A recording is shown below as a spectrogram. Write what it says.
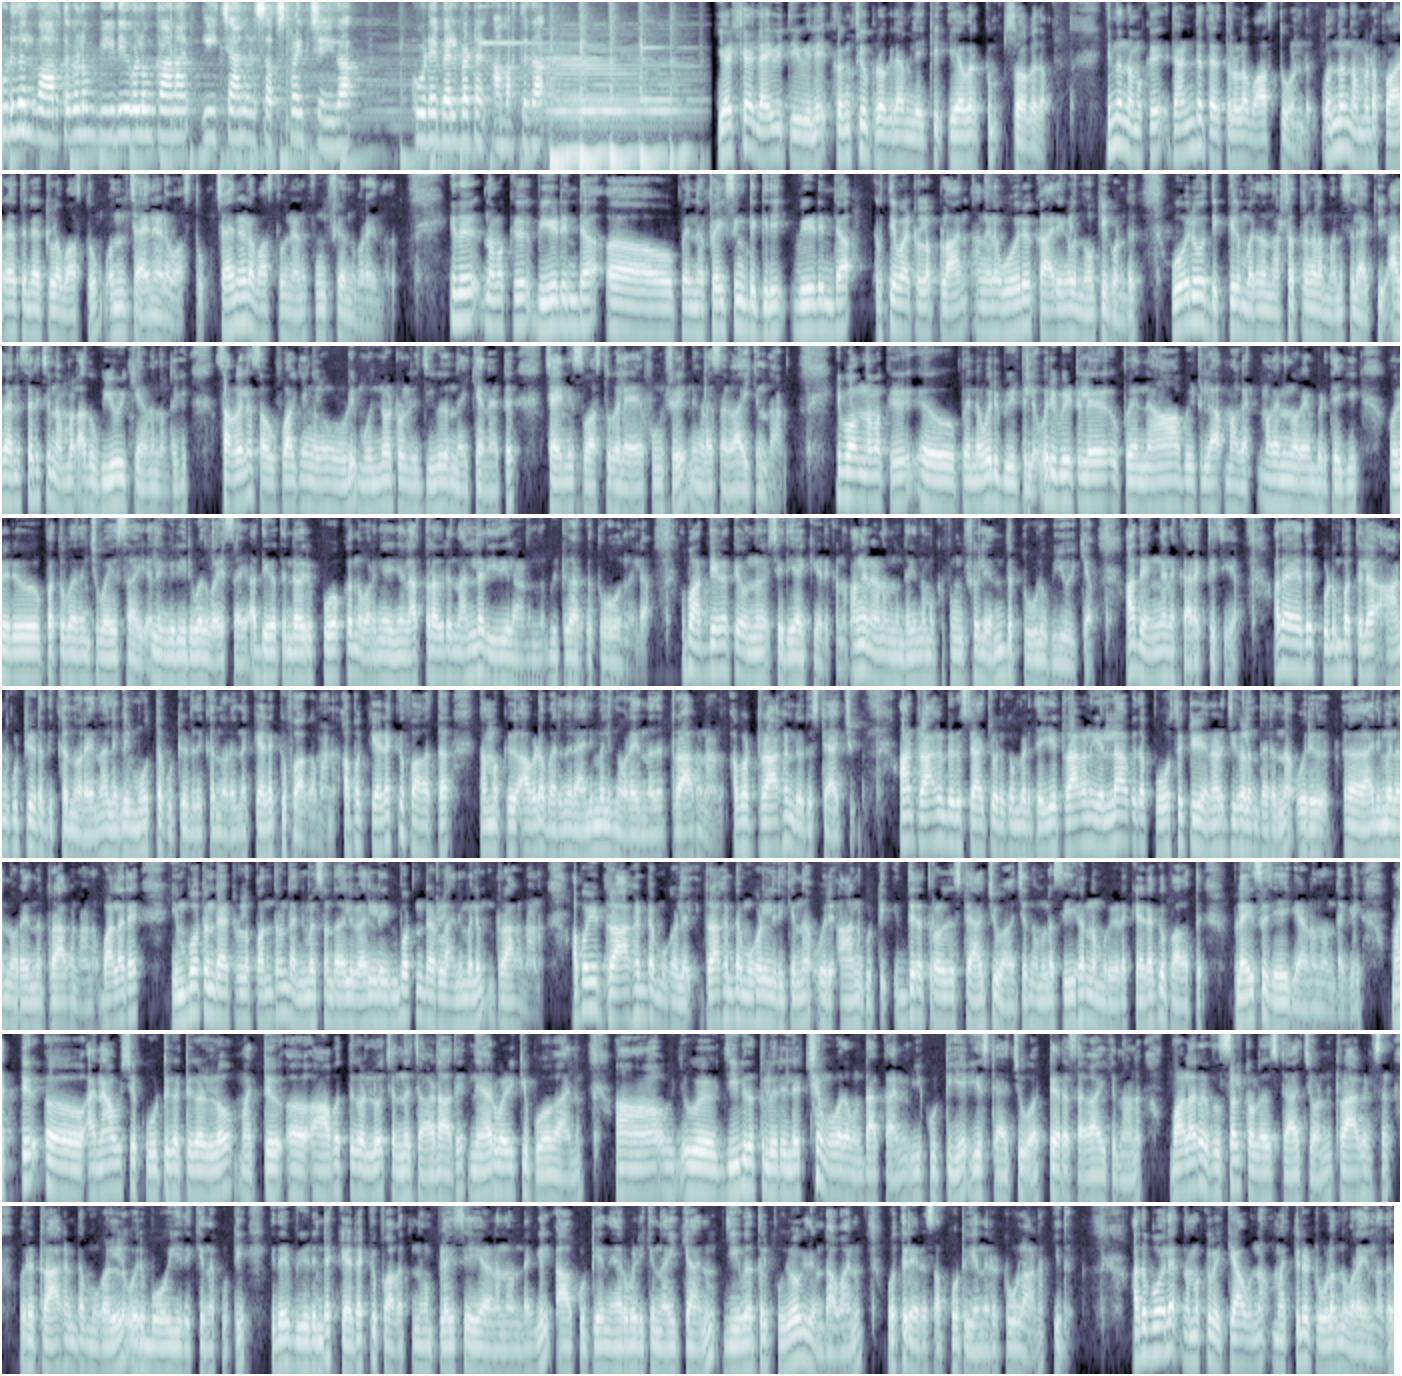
കൂടുതൽ വാർത്തകളും വീഡിയോകളും കാണാൻ ഈ ചാനൽ സബ്സ്ക്രൈബ് ചെയ്യുക. കൂടെ ബെൽ ബട്ടൺ അമർത്തുക. ഏഷ്യ ലൈവ് ടി വിയിലെ ഫെങ്ഷു പ്രോഗ്രാമിലേക്ക് ഏവർക്കും സ്വാഗതം. ഇന്ന് നമുക്ക് രണ്ട് തരത്തിലുള്ള വാസ്തുവുണ്ട്. ഒന്ന് നമ്മുടെ ഭാരതത്തിന്റെതായിട്ടുള്ള വാസ്തുവും ഒന്ന് ചൈനയുടെ വാസ്തുവും. ചൈനയുടെ വാസ്തുവിനാണ് ഫുങ്ഷു എന്ന് പറയുന്നത്. ഇത് നമുക്ക് വീടിന്റെ പിന്നെ ഫേസിങ് ഡിഗ്രി വീടിന്റെ കൃത്യമായിട്ടുള്ള പ്ലാൻ അങ്ങനെ ഓരോ കാര്യങ്ങൾ നോക്കിക്കൊണ്ട് ഓരോ ദിക്കിലും വരുന്ന നക്ഷത്രങ്ങളെ മനസ്സിലാക്കി അതനുസരിച്ച് നമ്മൾ അത് ഉപയോഗിക്കുകയാണെന്നുണ്ടെങ്കിൽ സകല സൗഭാഗ്യങ്ങളോടുകൂടി മുന്നോട്ടുള്ളൊരു ജീവിതം നയിക്കാനായിട്ട് ചൈനീസ് വാസ്തുകലയായ ഫുങ്ഷുയി നിങ്ങളെ സഹായിക്കുന്നതാണ്. ഇപ്പം നമുക്ക് പിന്നെ ഒരു വീട്ടിൽ ഒരു വീട്ടിൽ പിന്നെ ആ വീട്ടിലെ മകൻ മകൻ എന്ന് പറയുമ്പോഴത്തേക്ക് അവനൊരു പത്ത് പതിനഞ്ച് വയസ്സായി അല്ലെങ്കിൽ ഒരു ഇരുപത് വയസ്സായി. അദ്ദേഹത്തിന്റെ ഒരു പോക്കെന്ന് പറഞ്ഞു കഴിഞ്ഞാൽ അത്ര ഒരു നല്ല രീതിയിലാണെന്ന് വീട്ടുകാർക്ക് തോന്നുന്നില്ല. അപ്പോൾ അദ്ദേഹത്തെ ഒന്ന് ശരിയാക്കി എടുക്കണം അങ്ങനെയാണെന്നുണ്ടെങ്കിൽ നമുക്ക് ഫുങ്ഷുവിൽ എന്ത് ടൂൾ ഉപയോഗിക്കാം? അതെങ്ങനെ കറക്റ്റ് ചെയ്യാം? അതായത് കുടുംബത്തിലെ ആൺകുട്ടിയുടെ ദിക്കെന്ന് പറയുന്ന അല്ലെങ്കിൽ മൂത്ത കുട്ടിയുടെ ദിക്കെന്ന് പറയുന്ന കിഴക്ക് ഭാഗമാണ്. അപ്പോൾ കിഴക്ക് ഭാഗത്ത് നമുക്ക് അവിടെ വരുന്ന ഒരു അനിമൽ എന്ന് പറയുന്നത് ഡ്രാഗണാണ് അപ്പോൾ ഡ്രാഗന്റെ ഒരു സ്റ്റാച്ചു ആ ഡ്രാഗന്റെ ഒരു സ്റ്റാച്ചു എടുക്കുമ്പോഴത്തേക്ക് ഡ്രാഗൺ എല്ലാവിധ പോസിറ്റീവ് എനർജികളും തരുന്ന ഒരു അനിമൽ എന്ന് പറയുന്ന ഡ്രാഗണാണ് വളരെ ഇമ്പോർട്ടന്റ് ആയിട്ടുള്ള പന്ത്രണ്ട് അനിമൽസ് ഉണ്ട്. അതിൽ വലിയ ഇമ്പോർട്ടന്റ് ആയിട്ടുള്ള അനിമലും ഡ്രാഗണാണ് അപ്പോൾ ഈ ഡ്രാഗന്റെ മുകളിൽ ഡ്രാഗന്റെ മുകളിലിരിക്കുന്ന ഒരു ആൺകുട്ടി ഇത്തരത്തിലുള്ള സ്റ്റാച്ചു വാങ്ങിച്ച് നമ്മുടെ സ്വീകരണ മുറിയുടെ കിഴക്ക് ഭാഗത്ത് പ്ലേസ് ചെയ്യുകയാണെന്നുണ്ടെങ്കിൽ മറ്റ് അനാവശ്യ കൂട്ടുകെട്ടുകളിലോ മറ്റ് ആപത്തുകളിലോ ചെന്ന് ചാടാതെ നേർവഴിക്ക് പോകാനും ജീവിതത്തിലൊരു ലക്ഷ്യബോധം ഉണ്ടാക്കാനും ഈ കുട്ടിയെ ഈ സ്റ്റാച്ചു ഒട്ടേറെ സഹായിക്കുന്നതാണ്. വളരെ റിസൾട്ടുള്ള ഒരു സ്റ്റാച്ചു ആണ് ഡ്രാഗൺസ് ഒരു ഡ്രാഗന്റെ മുകളിൽ ഒരു ബോയ് ഇരിക്കുന്ന കുട്ടി. ഇത് വീടിന്റെ കിഴക്ക് ഭാഗത്ത് നിന്ന് പ്ലേസ് ചെയ്യുകയാണെന്നുണ്ടെങ്കിൽ ആ കുട്ടിയെ നേർവഴിക്ക് നയിക്കാനും ജീവിതത്തിൽ പുരോഗതി ഉണ്ടാവാനും ഒത്തിരിയേറെ സപ്പോർട്ട് ചെയ്യുന്ന ഒരു ടൂളാണ് ഇത്. അതുപോലെ നമുക്ക് വെക്കാവുന്ന മറ്റൊരു ടൂൾ എന്ന് പറയുന്നത്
